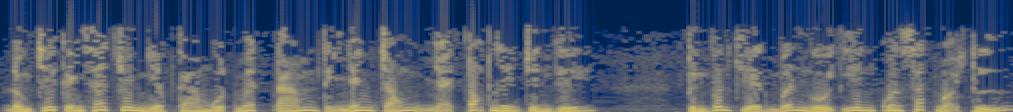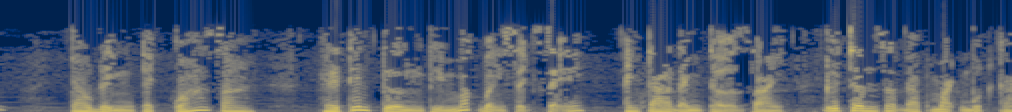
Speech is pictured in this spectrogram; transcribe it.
đồng chí cảnh sát chuyên nghiệp cao 1m8 thì nhanh chóng nhảy tót lên trên ghế. Từng Vân Kiệt vẫn ngồi yên quan sát mọi thứ, Cao Đình cách quá xa, Hề Thiên Tường thì mắc bệnh sạch sẽ, anh ta đành thở dài, đưa chân ra đạp mạnh một cái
